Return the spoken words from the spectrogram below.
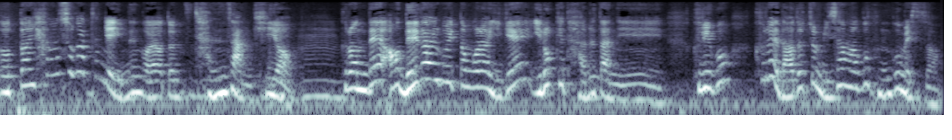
어떤 향수 같은 게 있는 거예요. 어떤 잔상, 기억. 음, 그런데 아, 내가 알고 있던 거랑 이게 이렇게 다르다니. 그리고 그래 나도 좀 이상하고 궁금했어.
